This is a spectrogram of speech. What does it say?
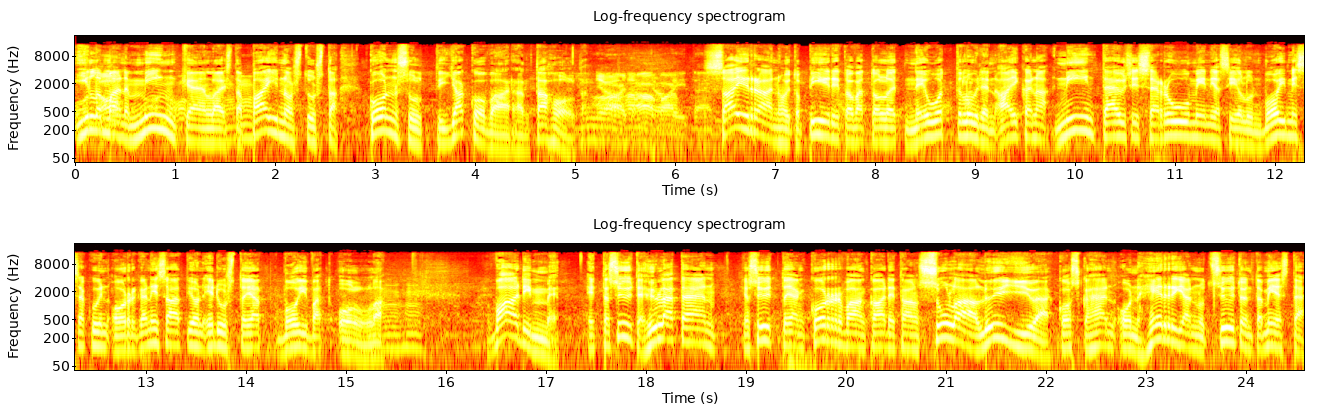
ilman minkäänlaista painostusta konsultti Jakovaaran taholta. Sairaanhoitopiirit ovat olleet neuvotteluiden aikana niin täysissä ruumiin ja sielun voimissa kuin organisaation edustajat voivat olla. Vaadimme, että syyte hylätään ja syyttäjän korvaan kaadetaan sulaa lyijyä, koska hän on herjannut syytöntä miestä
